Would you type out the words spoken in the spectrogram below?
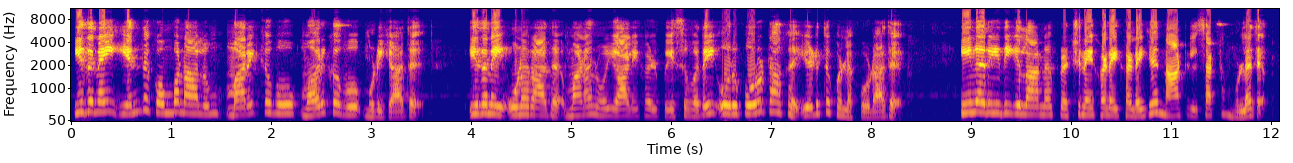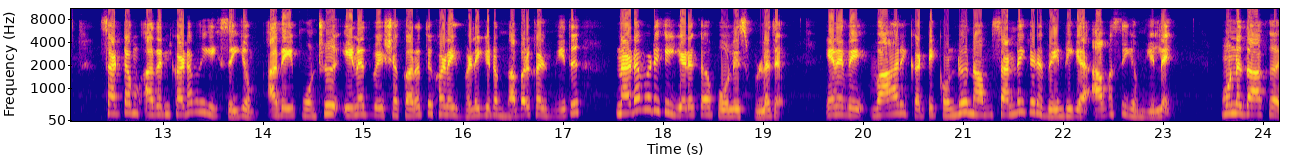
இதனை எந்த கொம்பனாலும் மறைக்கவோ மறுக்கவோ முடியாது. இதனை உணராத மனநோயாளிகள் பேசுவதை ஒரு பொருட்டாக எடுத்துக்கொள்ளக்கூடாது. இன ரீதியிலான பிரச்சனைகளை களைய நாட்டில் சட்டம் உள்ளது. சட்டம் அதன் கடமையை செய்யும். அதே போன்று இனத்வேஷ கருத்துக்களை வெளியிடும் நபர்கள் மீது நடவடிக்கை எடுக்க போலீஸ் உள்ளது. எனவே வாரி கட்டிக்கொண்டு நாம் சண்டையிட வேண்டிய அவசியம் இல்லை. முன்னதாக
